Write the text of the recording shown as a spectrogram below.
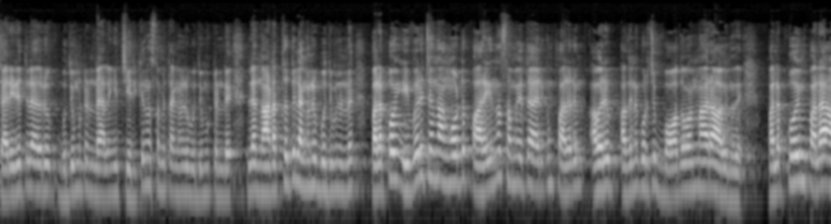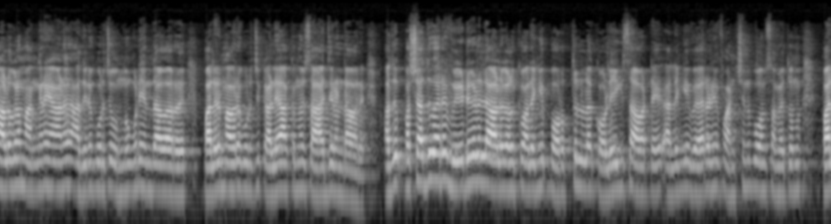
ശരീരത്തിൽ ഒരു ബുദ്ധിമുട്ടുണ്ട് അല്ലെങ്കിൽ ചിരിക്കുന്ന സമയത്ത് അങ്ങനെ ഒരു ബുദ്ധിമുട്ടുണ്ട് ഇല്ല നടത്തത്തിൽ അങ്ങനെ ഒരു ബുദ്ധിമുട്ടുണ്ട്. പലപ്പോഴും ഇവർ ചെന്ന് അങ്ങോട്ട് പറയുന്ന സമയത്തായിരിക്കും പലരും അവർ അതിനെക്കുറിച്ച് ബോധവാന്മാരാകുന്നത്. പലപ്പോഴും പല ആളുകളും അങ്ങനെയാണ് അതിനെക്കുറിച്ച് ഒന്നും കൂടി എന്താവാറ്? പലരും അവരെ കുറിച്ച് കളിയാക്കുന്ന ഒരു സാഹചര്യം ഉണ്ടാവാറ്. അത് പക്ഷെ അതുവരെ വീടുകളിലെ ആളുകൾക്കോ അല്ലെങ്കിൽ പുറത്തുള്ള കൊളീഗ്സ് ആവട്ടെ അല്ലെങ്കിൽ വേറെ ഏതെങ്കിലും ഫംഗ്ഷന് പോകുന്ന സമയത്തൊന്നും പല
